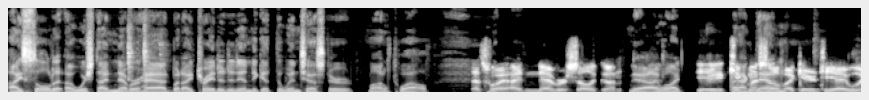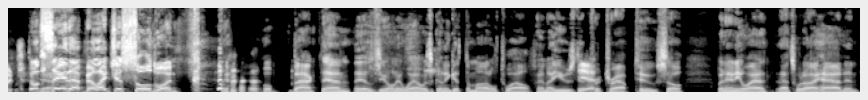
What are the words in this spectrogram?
I sold it. I wished I'd never had, but I traded it in to get the Winchester Model 12. That's why I never sell a gun. Yeah, I, well, I I kick myself. then- I guarantee I would. don't Yeah. say that, Bill. I just sold one. well back then it was the only way I was going to get the Model 12, and I used it Yeah. for trap too. So, but anyway, that's what I had, and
